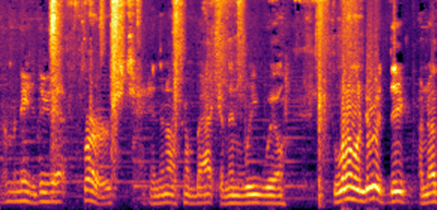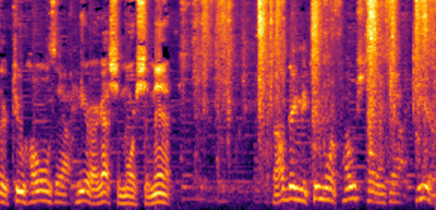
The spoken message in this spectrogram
I'm gonna need to do that first, and then I'll come back, and then we will. So what I'm gonna do is dig another two holes out here. I got some more cement, so I'll dig me two more post holes out here.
